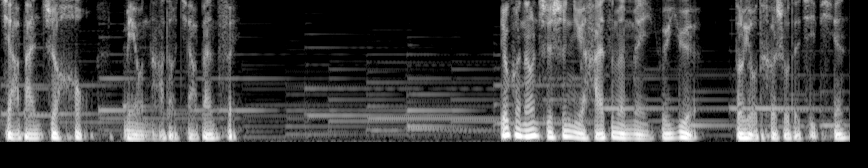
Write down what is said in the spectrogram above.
加班之后没有拿到加班费，有可能只是女孩子们每个月都有特殊的几天，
